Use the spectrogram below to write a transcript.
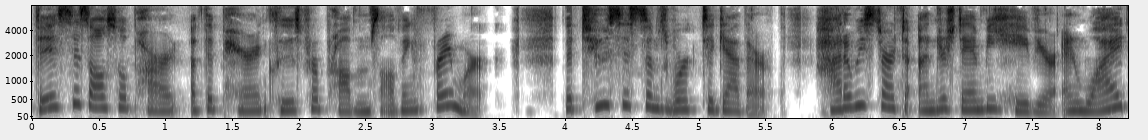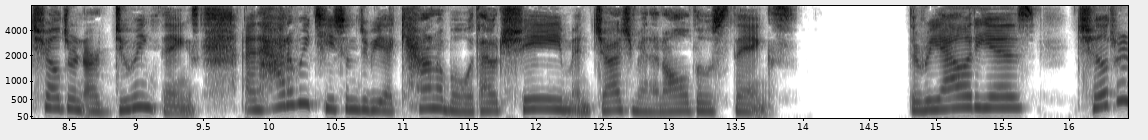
This is also part of the parent clues for problem solving framework. The two systems work together. How do we start to understand behavior and why children are doing things? And how do we teach them to be accountable without shame and judgment and all those things? The reality is Children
